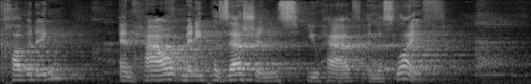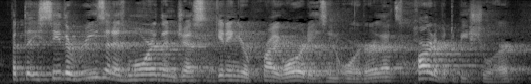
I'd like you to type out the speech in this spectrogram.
coveting and how many possessions you have in this life. But you see, the reason is more than just getting your priorities in order. That's part of it, to be sure.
